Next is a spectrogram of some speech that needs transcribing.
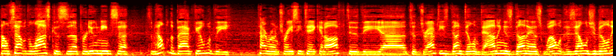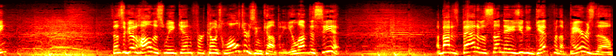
helps out with the loss because uh, Purdue needs uh, some help in the backfield with the Tyrone Tracy taken off to the uh, to the draft. He's done. Dylan Downing has done as well with his eligibility. So that's a good haul this weekend for Coach Walters and company. You love to see it. About as bad of a Sunday as you could get for the Bears, though.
